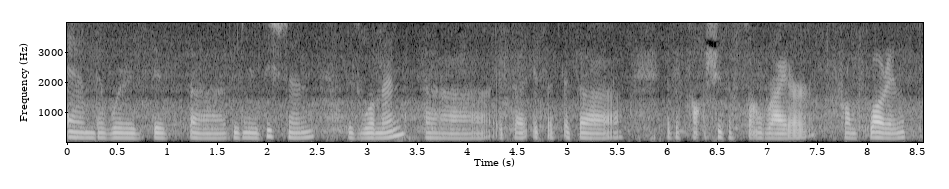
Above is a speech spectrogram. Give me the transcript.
And there was this uh, this musician, this woman. Uh, it's a it's a it's a it's a song. She's a songwriter from Florence.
